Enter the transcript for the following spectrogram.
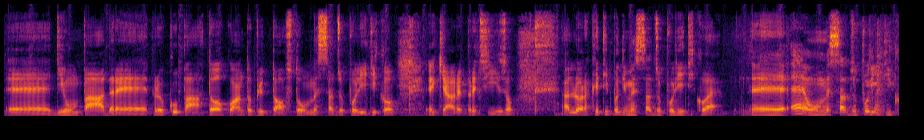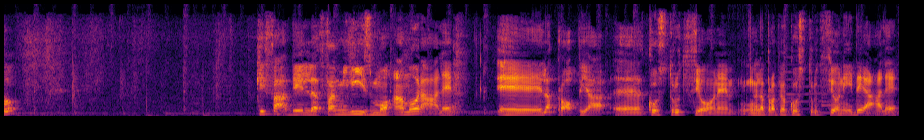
eh, di un padre preoccupato quanto piuttosto un messaggio politico eh, chiaro e preciso allora che tipo di messaggio politico è? Eh, è un messaggio politico che fa del familismo amorale la propria eh, costruzione, la propria costruzione ideale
